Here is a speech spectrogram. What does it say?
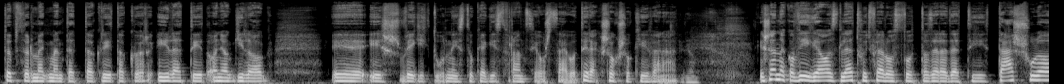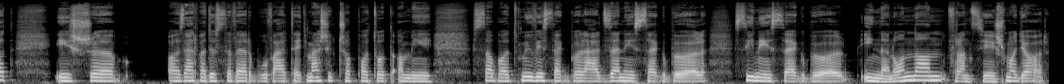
többször megmentette a Krétakör életét anyagilag, és végig turnéztuk egész Franciaországot, tényleg sok-sok éven át. Igen. És ennek a vége az lett, hogy felosztott az eredeti társulat, és az Árpád összeverbú vált egy másik csapatot, ami szabad művészekből állt, zenészekből, színészekből, innen-onnan, francia és magyar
